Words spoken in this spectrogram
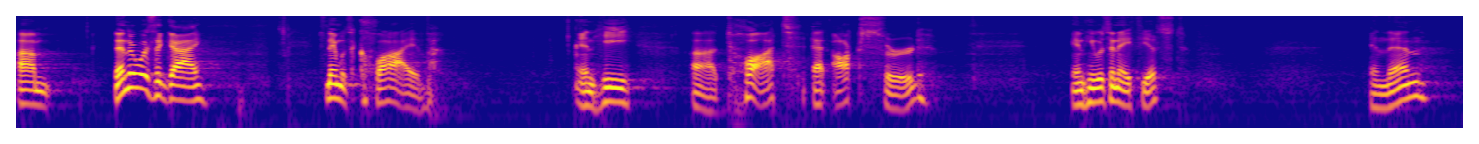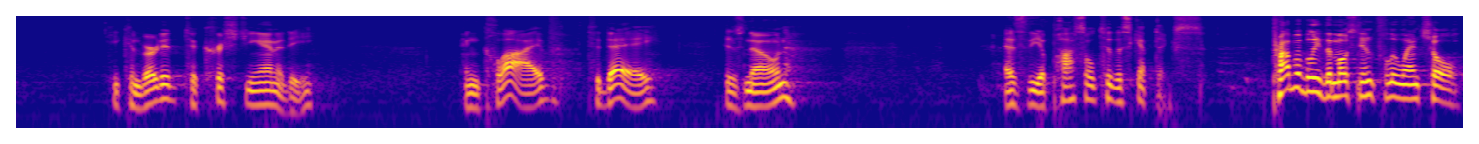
Um, then there was a guy, his name was Clive, and he uh, taught at Oxford and he was an atheist. And then he converted to Christianity. And Clive today is known as the apostle to the skeptics, probably the most influential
